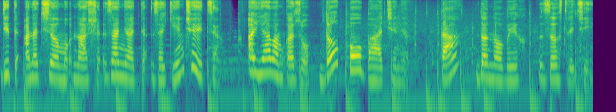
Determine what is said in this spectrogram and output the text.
Діти, а на цьому наше заняття закінчується. А я вам кажу до побачення та до нових зустрічей!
